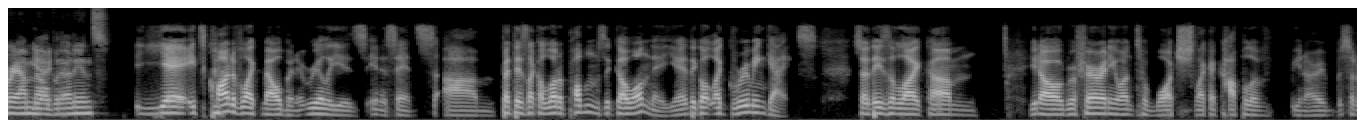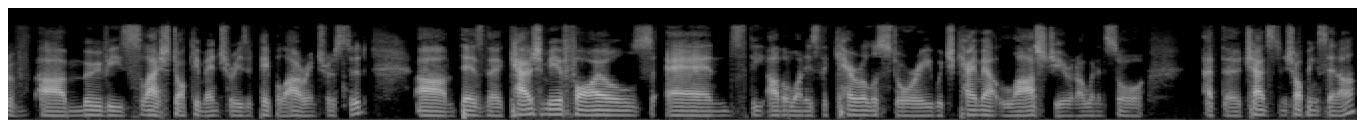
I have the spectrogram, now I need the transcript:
brown Melburnians. Know, yeah, it's kind of like Melbourne. It really is in a sense. Um, but there's like a lot of problems that go on there. Yeah, they got like grooming gangs. So these are like, um, you know, I would refer anyone to watch like a couple of you know sort of uh, movies slash documentaries if people are interested. Um, there's the Kashmir Files, and the other one is the Kerala Story, which came out last year, and I went and saw at the Chadstone Shopping Centre,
